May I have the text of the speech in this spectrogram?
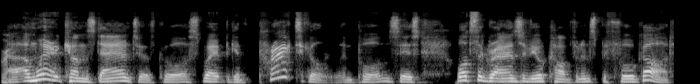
right. uh, and where it comes down to of course where it becomes practical importance is what's the grounds of your confidence before god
